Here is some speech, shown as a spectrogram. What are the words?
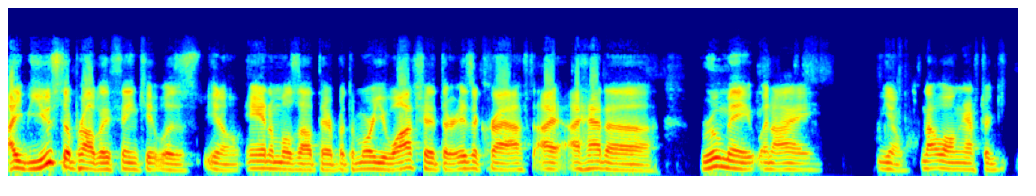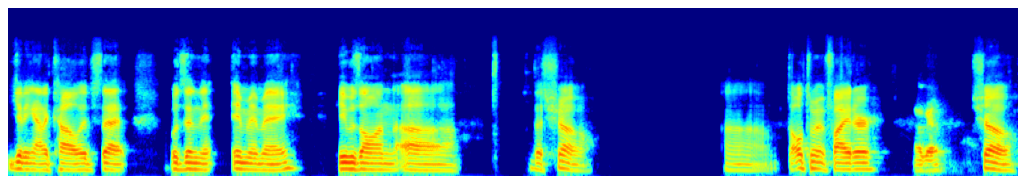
I used to probably think it was you know animals out there, but the more you watch it, there is a craft. I I had a roommate when I you know not long after getting out of college that was in the MMA. He was on uh the show, uh, the Ultimate Fighter Okay. show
